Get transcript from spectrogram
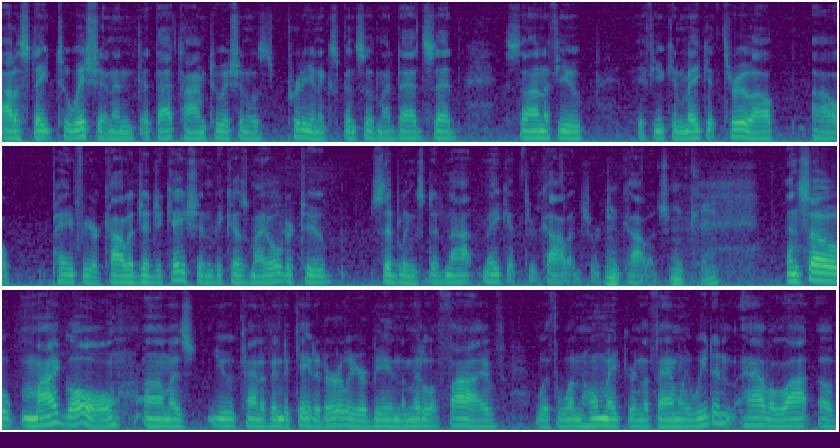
out of state tuition. And at that time, tuition was pretty inexpensive. My dad said, "Son, if you if you can make it through, I'll I'll pay for your college education." Because my older two siblings did not make it through college or to Mm. college. Okay. And so my goal, um, as you kind of indicated earlier, being the middle of five with one homemaker in the family, we didn't have a lot of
